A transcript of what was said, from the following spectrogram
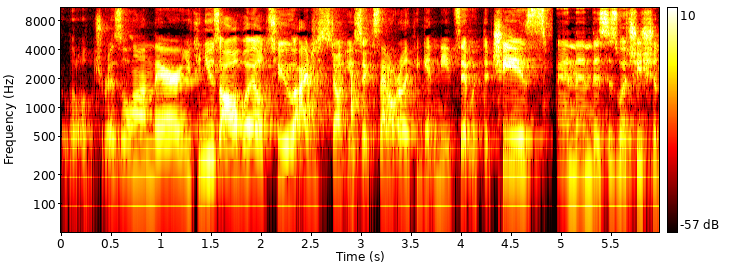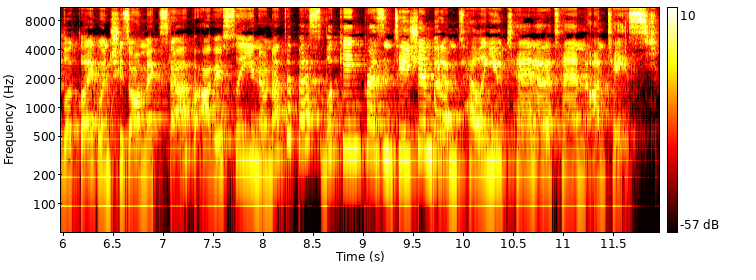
a little drizzle on there. You can use olive oil too. I just don't use it because I don't really think it needs it with the cheese. And then this is what she should look like when she's all mixed up. Obviously, you know, not the best looking presentation, but I'm telling you 10 out of 10 on taste.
